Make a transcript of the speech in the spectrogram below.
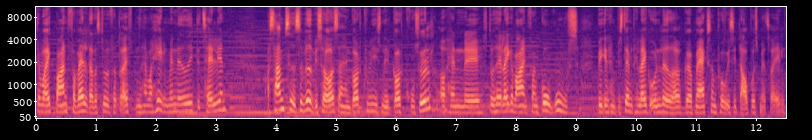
Det var ikke bare en forvalter, der stod for driften. Han var helt med nede i detaljen. Og samtidig så ved vi så også, at han godt kunne lide sådan et godt krus øl, og han øh, stod heller ikke i vejen for en god rus, hvilket han bestemt heller ikke undlader at gøre opmærksom på i sit dagbogsmateriale.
